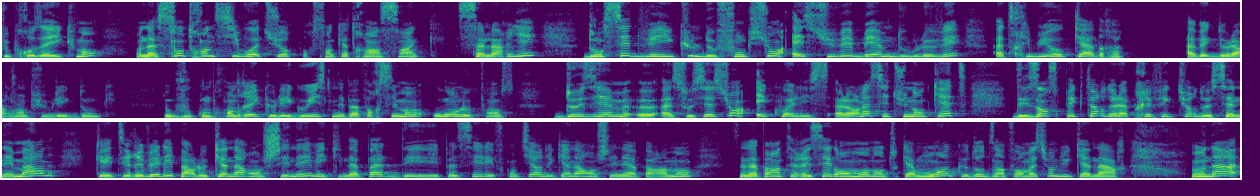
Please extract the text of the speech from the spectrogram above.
plus prosaïquement, on a 136 voitures pour 185 salariés, dont 7 véhicules de fonction SUV BMW attribués aux cadres, avec de l'argent public donc. Donc vous comprendrez que l'égoïsme n'est pas forcément où on le pense. Deuxième euh, association, Equalis. Alors là, c'est une enquête des inspecteurs de la préfecture de Seine-et-Marne qui a été révélée par le canard enchaîné, mais qui n'a pas dépassé les frontières du canard enchaîné. Apparemment, ça n'a pas intéressé grand monde, en tout cas moins que d'autres informations du canard. On a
